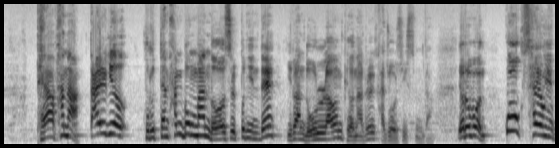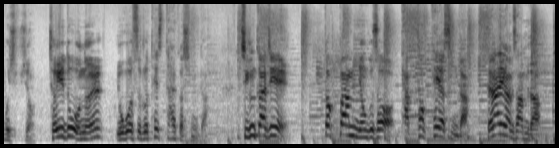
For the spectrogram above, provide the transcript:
배합 하나, 딸기 구루텐 한 봉만 넣었을 뿐인데 이러한 놀라운 변화를 가져올 수 있습니다. 여러분 꼭 사용해 보십시오. 저희도 오늘 요것으로 테스트할 것입니다. 지금까지 떡밤 연구소 닥터케였습니다. 대단히 감사합니다.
